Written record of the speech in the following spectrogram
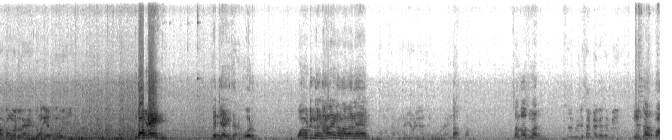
பார்க்க வரல. இருக்கவங்க இறந்து போச்சு இந்த அப்படி. வெற்றி ஆகி தரேன். ஓடு. உன் வீட்டுக்குள்ள நாராயணன் வரானே. ஆமாம் சாமி ஐயா வழி தான் சாமி போகிறேன் இந்தா வா. சந்தோஷமா இருக்கு சாமி வீட்டில் சாமி இருக்கா சாமி? இருக்காருப்பா?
